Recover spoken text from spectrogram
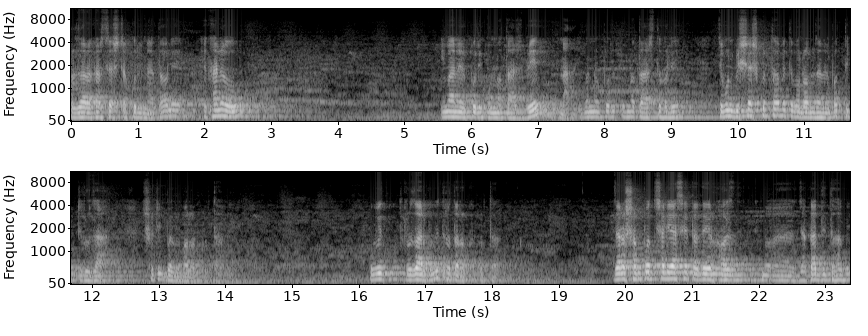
রোজা রাখার চেষ্টা করি না। তাহলে এখানেও ইমানের পরিপূর্ণতা আসবে না। ইমানের পরিপূর্ণতা আসতে হলে যেমন বিশ্বাস করতে হবে, তেমন রমজানের প্রত্যেকটি রোজা সঠিকভাবে পালন করতে হবে। পবিত্র, রোজার পবিত্রতা রক্ষা করতে হবে। যারা সম্পদশালী আছে, তাদের হজ জাকাত দিতে হবে।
